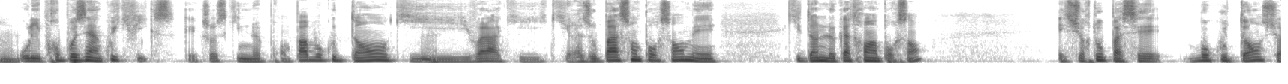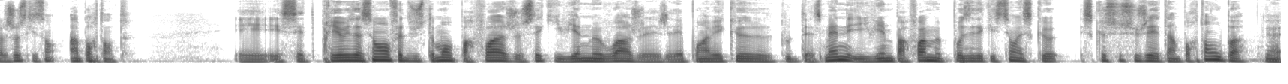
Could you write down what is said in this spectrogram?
Hmm. Ou lui proposer un quick fix, quelque chose qui ne prend pas beaucoup de temps, qui voilà, qui, qui résout pas à 100%, mais qui donne le 80%. Et surtout passer beaucoup de temps sur les choses qui sont importantes. Et, et cette priorisation, en fait, justement, parfois, je sais qu'ils viennent me voir, j'ai des points avec eux toutes les semaines, et ils viennent parfois me poser des questions est-ce que, est que ce sujet est important ou pas? Ouais.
